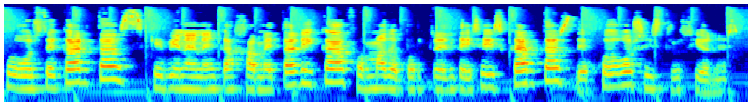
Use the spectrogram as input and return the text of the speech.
juegos de cartas que vienen en caja metálica formado por 36 cartas de juegos e instrucciones.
